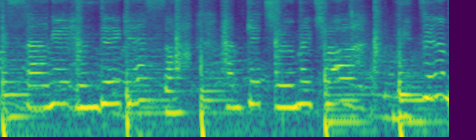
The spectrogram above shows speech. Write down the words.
세상을 흔들겠어. 함께 춤을 춰. 리듬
